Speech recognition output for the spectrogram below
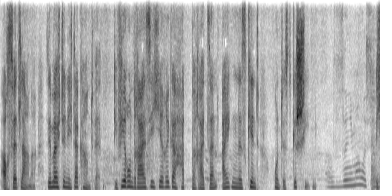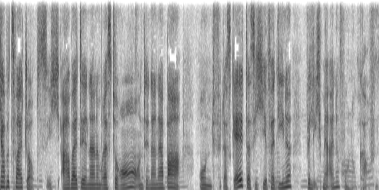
Auch Svetlana. Sie möchte nicht erkannt werden. Die 34-Jährige hat bereits ein eigenes Kind und ist geschieden. Ich habe zwei Jobs. Ich arbeite in einem Restaurant und in einer Bar. Und für das Geld, das ich hier verdiene, will ich mir eine Wohnung kaufen.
